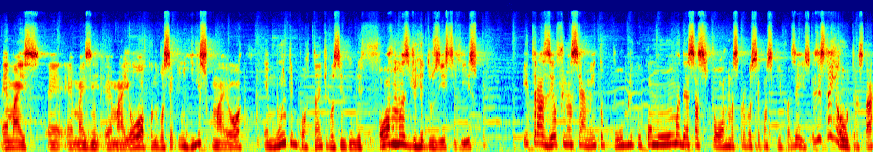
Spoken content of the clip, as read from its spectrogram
é mais, é, é mais é maior, quando você tem risco maior, é muito importante você entender formas de reduzir esse risco e trazer o financiamento público como uma dessas formas para você conseguir fazer isso. Existem outras, tá?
